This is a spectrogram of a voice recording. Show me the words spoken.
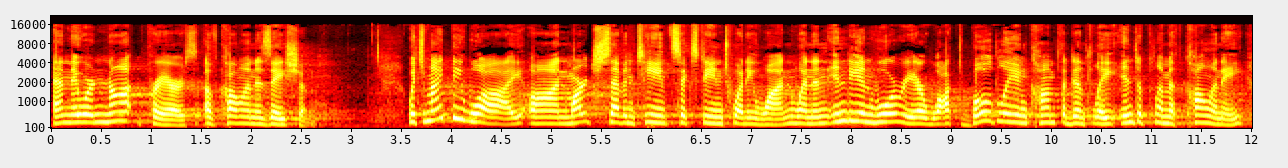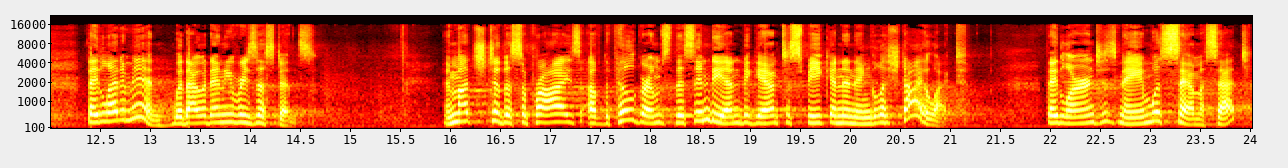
and they were not prayers of colonization. Which might be why, on March 17, 1621, when an Indian warrior walked boldly and confidently into Plymouth Colony, they let him in without any resistance. And much to the surprise of the pilgrims, this Indian began to speak in an English dialect. They learned his name was Samoset,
